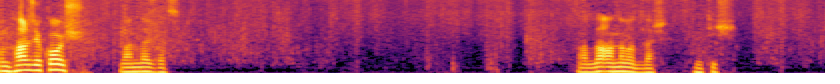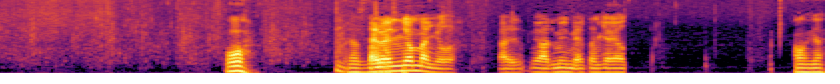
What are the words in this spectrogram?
Bunlarca koş. Bandaj bas. Vallahi anlamadılar. Müthiş. Oh. Biraz daha Hemen iniyorum ben yola. Yani yardım edeyim evden gel al. Gel.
